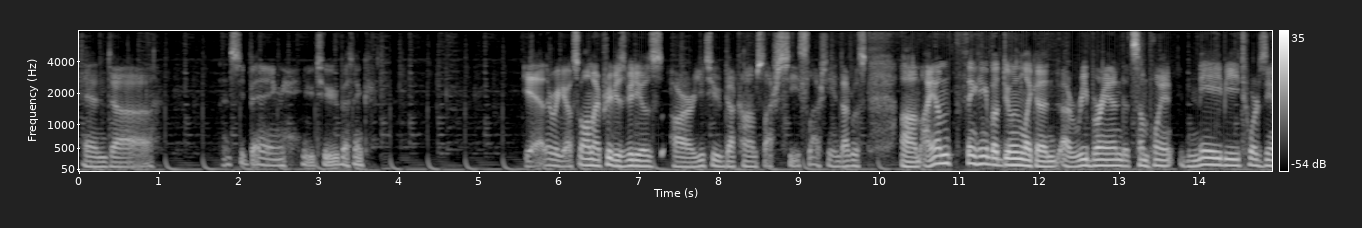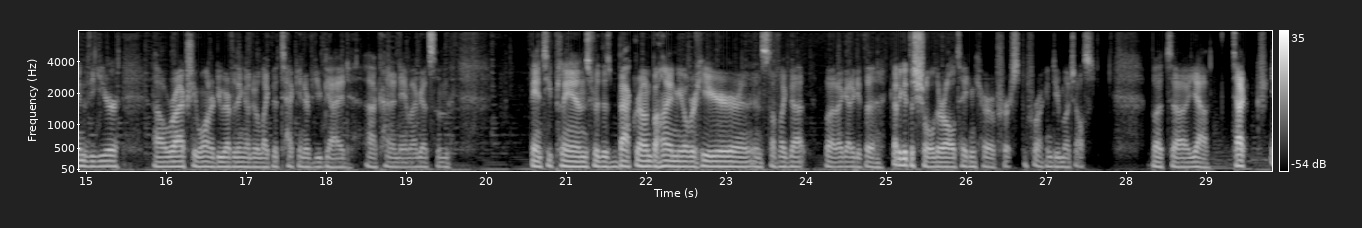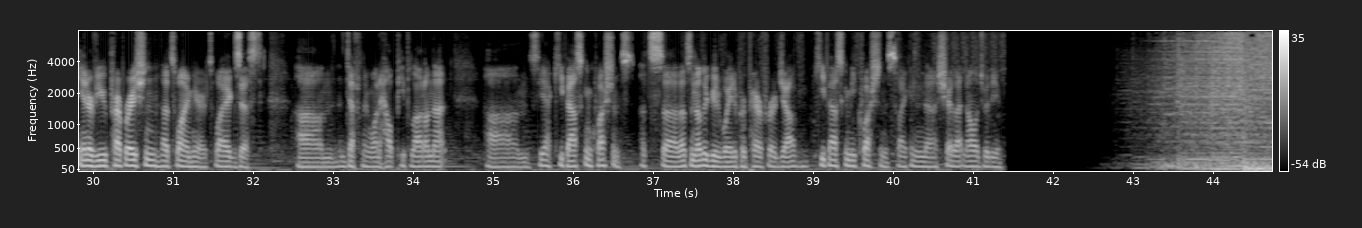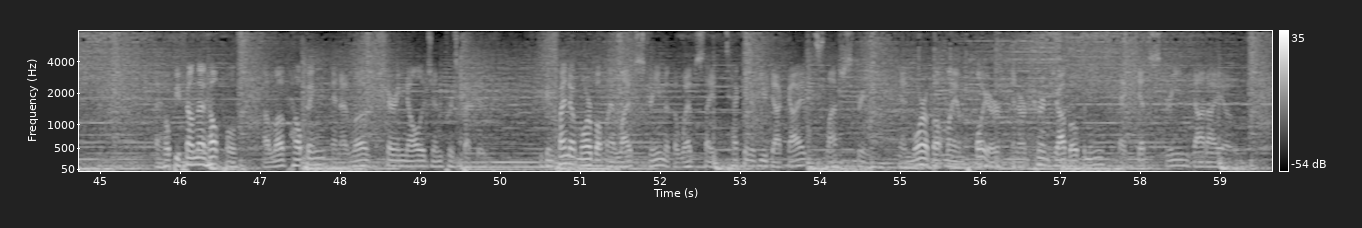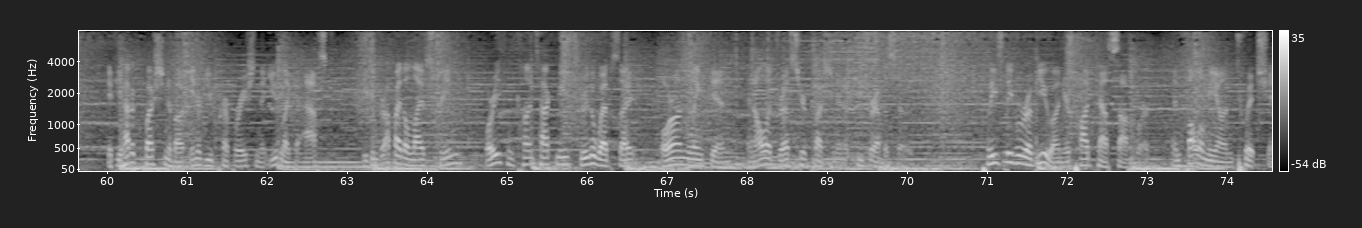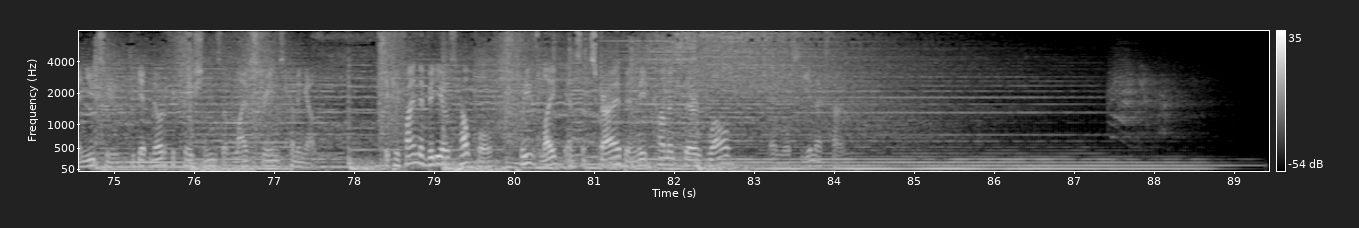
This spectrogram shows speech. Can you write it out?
and uh, let's see bang YouTube, I think. Yeah, there we go. So all my previous videos are youtube.com slash c slash Ian Douglas. Um, I am thinking about doing like a, a, rebrand at some point, maybe towards the end of the year, uh, where I actually want to do everything under like the tech interview guide uh, kind of name. I've got some fancy plans for this background behind me over here and, and stuff like that. But I got to get the got to get the shoulder all taken care of first before I can do much else. But uh, yeah, tech interview preparation. That's why I'm here. It's why I exist. Um, definitely want to help people out on that. Um, so yeah, keep asking questions. That's uh, that's another good way to prepare for a job. Keep asking me questions so I can uh, share that knowledge with you. I hope you found that helpful. I love helping and I love sharing knowledge and perspective. You can find out more about my live stream at the website techinterview.guide slash stream and more about my employer and our current job openings at getstream.io. If you have a question about interview preparation that you'd like to ask, you can drop by the live stream or you can contact me through the website or on LinkedIn and I'll address your question in a future episode. Please leave a review on your podcast software and follow me on Twitch and YouTube to get notifications of live streams coming up. If you find the videos helpful, please like and subscribe and leave comments there as well, and we'll see you next time.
